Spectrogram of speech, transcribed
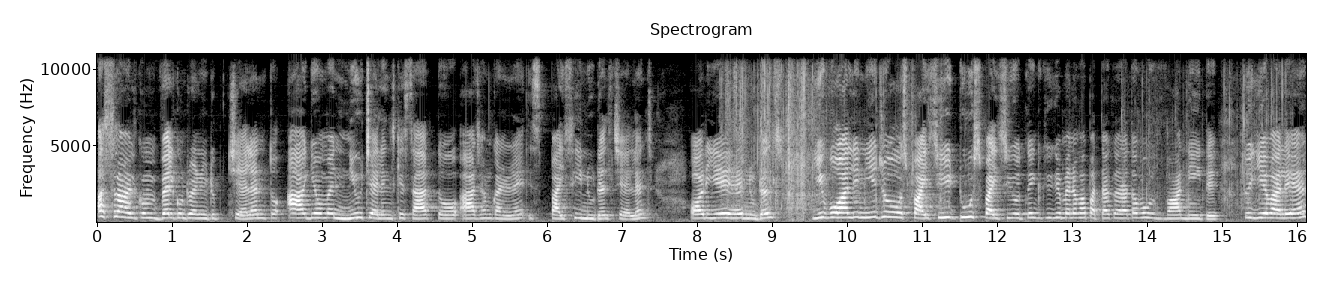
Aslam welcome to an YouTube channel. तो आ गया हूँ मैं न्यू चैलेंज के साथ तो आज हम कर रहे हैं स्पाइसी नूडल्स चैलेंज। और ये है नूडल्स। ये वो वाले नहीं है जो स्पाइसी, टू स्पाइसी होते हैं, क्योंकि मैंने वहाँ पता करा था, वो वहाँ नहीं थे। तो ये वाले हैं,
